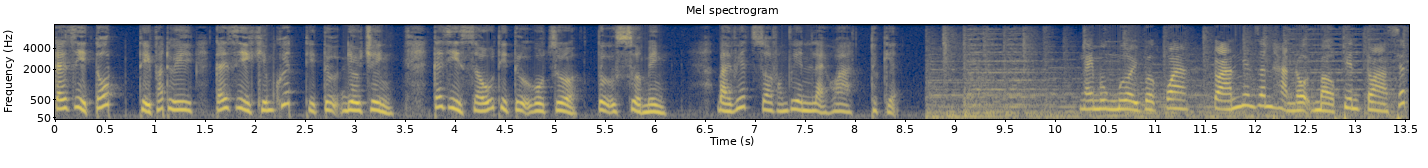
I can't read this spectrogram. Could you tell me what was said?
Cái gì tốt thì phát huy, cái gì khiếm khuyết thì tự điều chỉnh, cái gì xấu thì tự gột rửa, tự sửa mình, Bài viết do phóng viên Lại Hoa thực hiện. Ngày mùng 10 vừa qua, Tòa án Nhân dân Hà Nội mở phiên tòa xét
